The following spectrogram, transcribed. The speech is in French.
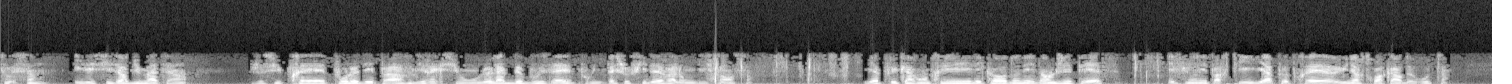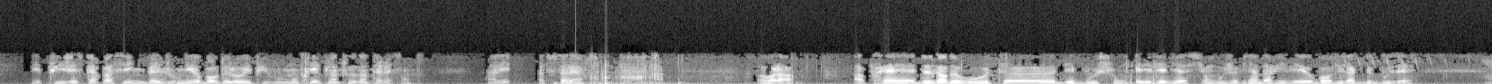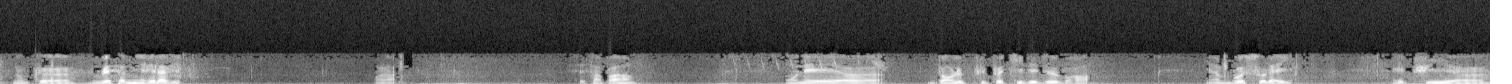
tous, il est 6 heures du matin. Je suis prêt pour le départ, direction le lac de Bouzet pour une pêche au feeder à longue distance. Il n'y a plus qu'à rentrer les coordonnées dans le GPS. Et puis on est parti, il y a à peu près 1 heure 3 quarts de route. Et puis j'espère passer une belle journée au bord de l'eau et puis vous montrer plein de choses intéressantes. Allez, à tout à l'heure. Voilà, après deux heures de route, euh, des bouchons et des déviations, je viens d'arriver au bord du lac de Bouzet. Donc euh, je vous laisse admirer la vue. Voilà. C'est sympa, hein On est euh, dans le plus petit des deux bras. Il y a un beau soleil. Et puis, euh,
